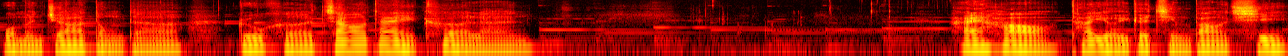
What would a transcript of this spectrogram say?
我们就要懂得如何招待客人。还好它有一个警报器，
